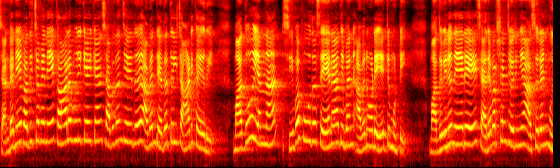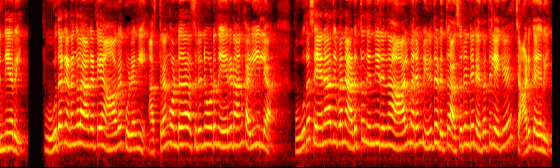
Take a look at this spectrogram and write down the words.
ചണ്ടനെ വധിച്ചവനെ കാലപുരിക്കയക്കാൻ ശബ്ദം ചെയ്ത് അവൻ രഥത്തിൽ ചാടിക്കയറി. മധു എന്ന ശിവഭൂത സേനാധിപൻ അവനോട് ഏറ്റുമുട്ടി. മധുവിനു നേരെ ശരവർഷം ചൊരിഞ്ഞ് അസുരൻ മുന്നേറി. ഭൂതഗണങ്ങളാകട്ടെ ആകെ കുഴങ്ങി. അസ്ത്രം കൊണ്ട് അസുരനോട് നേരിടാൻ കഴിയില്ല. ഭൂതസേനാധിപൻ അടുത്തു നിന്നിരുന്ന ആൽമരം പിഴുതെടുത്ത് അസുരന്റെ രഥത്തിലേക്ക് ചാടിക്കയറി.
